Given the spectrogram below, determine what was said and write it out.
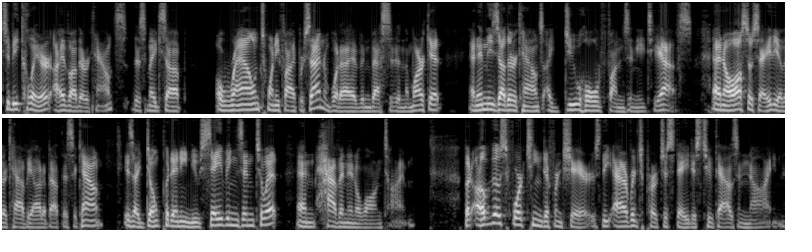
to be clear, I have other accounts. This makes up around 25% of what I have invested in the market. And in these other accounts, I do hold funds and ETFs. And I'll also say the other caveat about this account is I don't put any new savings into it and haven't in a long time. But of those 14 different shares, the average purchase date is 2009.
